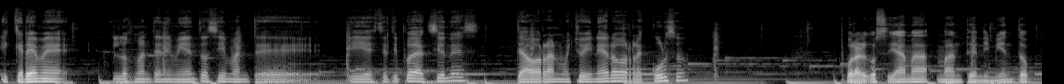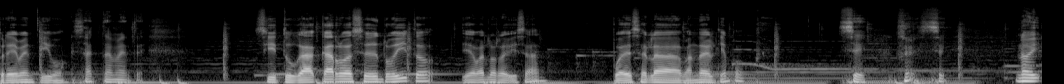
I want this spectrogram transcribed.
Y créeme, los mantenimientos y, y este tipo de acciones te ahorran mucho dinero, recursos. Por algo se llama mantenimiento preventivo. Exactamente. Si tu carro hace un ruidito, llévalo a revisar. Puede ser la banda del tiempo. Sí, sí. No, y,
